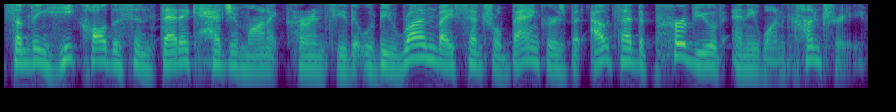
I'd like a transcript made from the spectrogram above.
something he called a synthetic hegemonic currency that would be run by central bankers but outside the purview of any one country.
